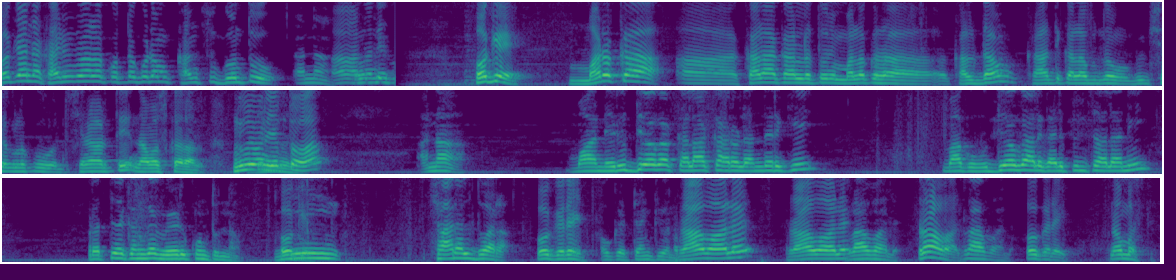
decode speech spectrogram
ఓకే అన్న ఖరీదాల కొత్తగూడెం కంచు గొంతు. అన్న. ఓకే. మరొక కళాకారులతో మరొక కలుద్దాం. క్రాంతి కళాబృందం వీక్షకులకు శనార్థి నమస్కారాలు. నువ్వేమైనా చెప్తావా? అన్న మా నిరుద్యోగ కళాకారులందరికీ మాకు ఉద్యోగాలు కల్పించాలని ప్రత్యేకంగా వేడుకుంటున్నాం. మీ ఛానల్ ద్వారా. Okay right. Okay thank you రావాలి రావాలి. రావాలి. రావాలి. రావాలి. Okay right. నమస్తే.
